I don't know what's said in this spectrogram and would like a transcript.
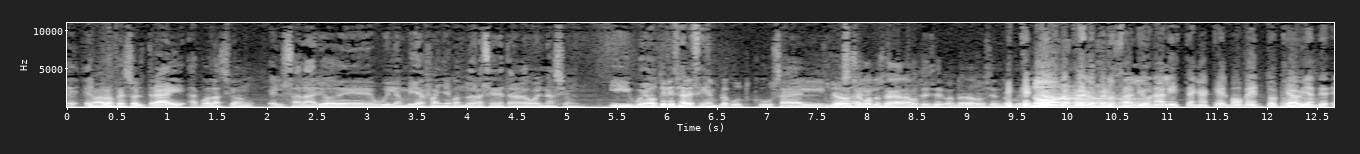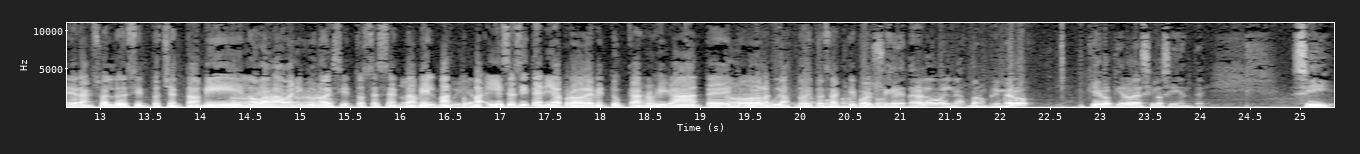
Eh, el profesor trae a colación el salario de William Villafañe cuando era secretario de la gobernación. Y voy a utilizar ese ejemplo que, usa el. Yo no sé cuánto se ganaba. ¿Usted dice cuánto era? 200 mil. no, no, no, pero salió una lista en aquel momento que habían eran sueldos de 180 mil, no, bajaba ninguno de 160 mil, más, y ese sí tenía probablemente un carro gigante y todos los gastos y todo ese tipo de cosas. secretario de la gobernación. Bueno, primero quiero, quiero decir lo siguiente. Sí,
